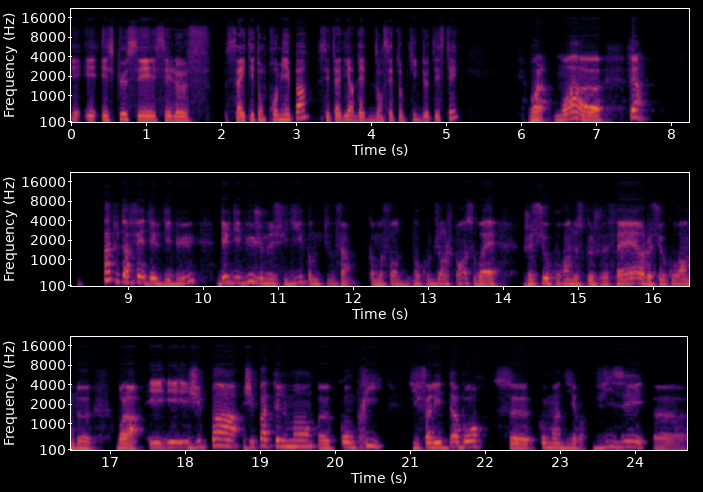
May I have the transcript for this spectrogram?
Et, est-ce que c'est le ça a été ton premier pas, c'est-à-dire d'être dans cette optique de tester? Voilà, moi, euh, enfin, pas tout à fait dès le début. Dès le début, je me suis dit, comme, enfin, comme font beaucoup de gens, je pense, ouais, je suis au courant de ce que je veux faire, je suis au courant de, voilà, et, et pas, j'ai pas tellement euh, compris qu'il fallait d'abord se, comment dire, viser euh,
